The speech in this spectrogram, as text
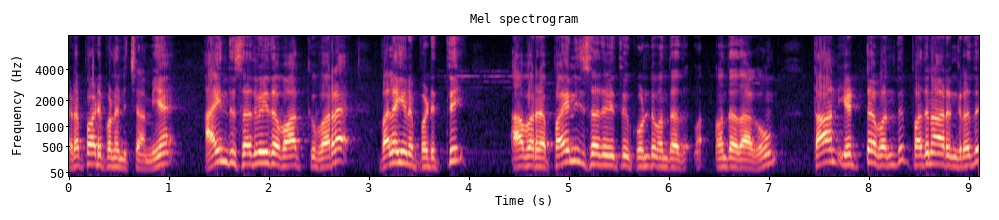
எடப்பாடி பழனிசாமியை ஐந்து சதவீத வாக்கு வர பலகீனப்படுத்தி அவரை பதினஞ்சு சதவீதத்துக்கு கொண்டு வந்தது வந்ததாகவும் தான் எட்டை வந்து பதினாறுங்கிறது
